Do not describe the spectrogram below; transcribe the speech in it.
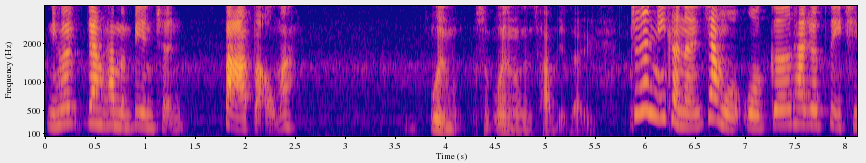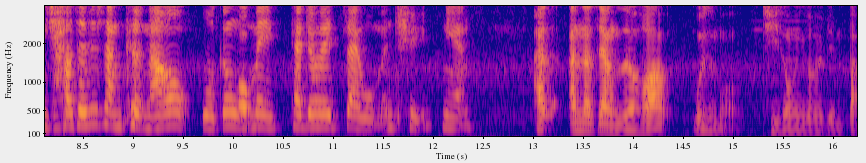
你会让他们变成爸宝吗？为什么是为什么是差别待遇？就是你可能像我我哥，他就自己骑脚踏车去上课，然后我跟我哦妹，他就会载我们去那样。按、按、那这样子的话，为什么其中一个会变爸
